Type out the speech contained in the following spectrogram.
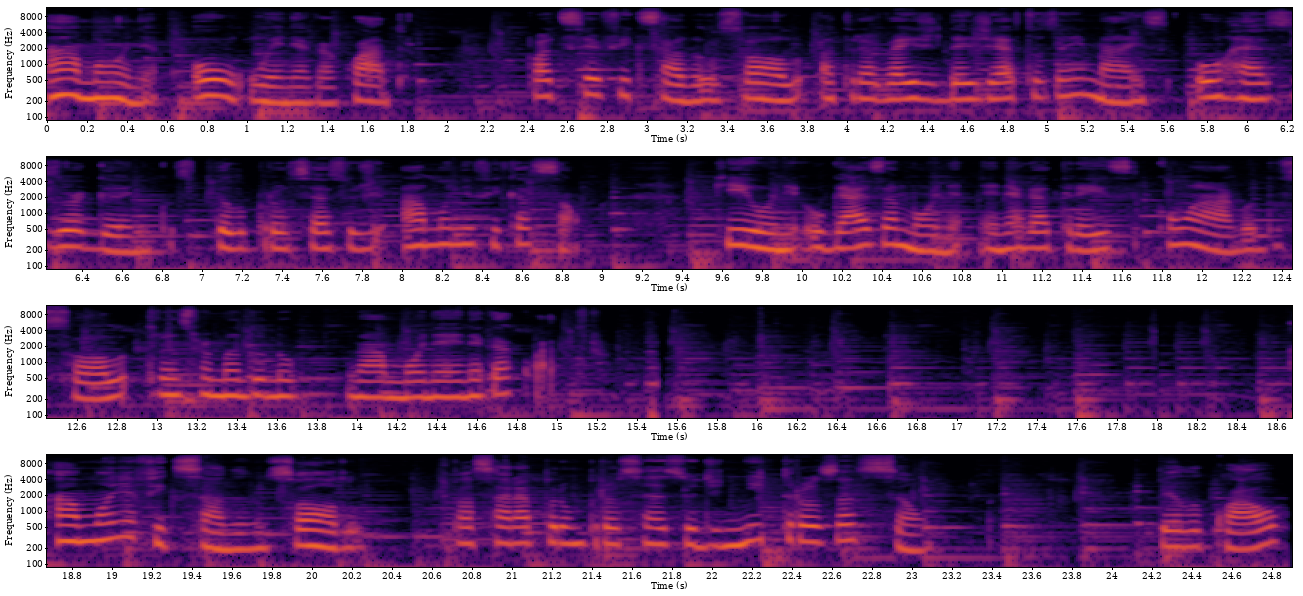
A amônia, ou o NH4, pode ser fixado ao solo através de dejetos animais ou restos orgânicos pelo processo de amonificação, que une o gás amônia NH3 com a água do solo, transformando-no na amônia NH4. A amônia fixada no solo passará por um processo de nitrosação, pelo qual,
